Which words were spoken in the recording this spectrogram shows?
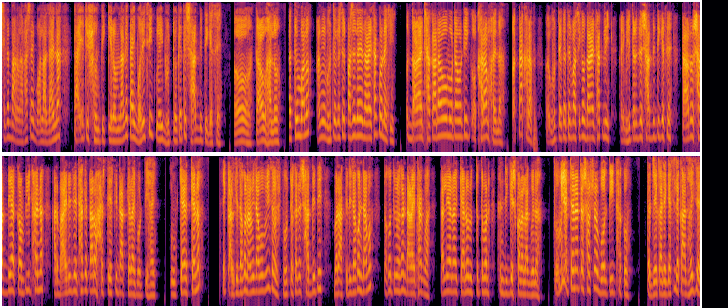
সেটা বাংলা ভাষায় বলা যায় না। তাই একটু শুনতে কিরম লাগে, তাই বলেছি ওই ভুট্টো খেতে স্বাদ দিতে গেছে। ও, তাও ভালো। আর তুমি বলো, আমি ভুট্টো গাছের পাশে যাই দাঁড়ায় থাকব নাকি? দাঁড়ায় থাকাটাও মোটামুটি খারাপ হয় না। তা খারাপ ভুট্টো গাছের পাশে কেউ দাঁড়ায় থাকলি, এই ভিতরে যে স্বাদ দিতে গেছে, তারও স্বাদ দেওয়া কমপ্লিট হয় না, আর বাইরে যে থাকে, তারও হাসতে হাসতে দাঁত কেলায় পড়তে হয়। কেন? এই কালকে যখন আমি যাব, বুঝছ ভুট্টো খেতে স্বাদ দিতে, বা রাত্রি যখন যাব, তখন তুমি এখন দাঁড়ায় থাকবা। তাহলে আর কেন উত্তর তোমার জিজ্ঞেস করা লাগবে না? তুমি একটা না একটা সবসময় বলতেই থাকো। তা যে কাজে গেছিলে কাজ হয়েছে?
